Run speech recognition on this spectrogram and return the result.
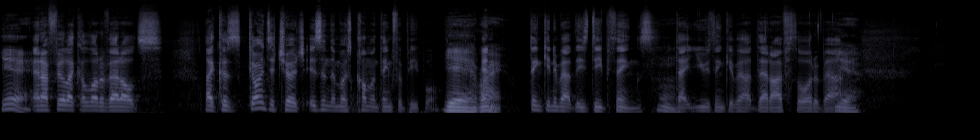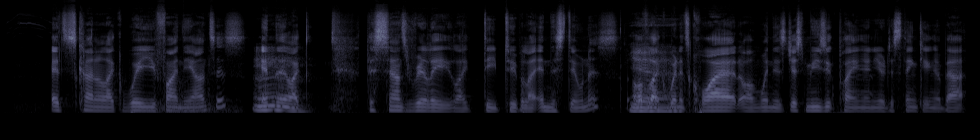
Yeah. And I feel like a lot of adults, like, because going to church isn't the most common thing for people. Yeah. Right. Thinking about these deep things Hmm. that you think about, that I've thought about, Yeah. it's kind of like where you find the answers. In the Mm. like, this sounds really like deep too, but like in the stillness of like when it's quiet or when there's just music playing and you're just thinking about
